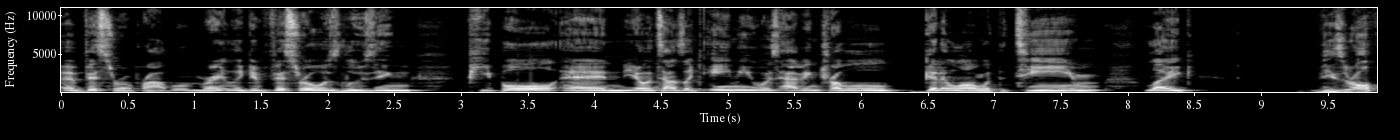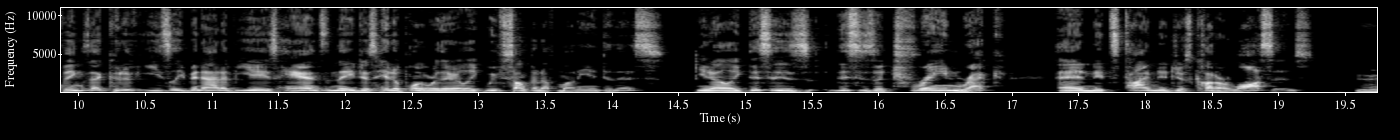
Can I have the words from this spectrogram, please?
a visceral problem, right? Like if visceral was losing people, and you know it sounds like Amy was having trouble getting along with the team. Like these are all things that could have easily been out of EA's hands, and they just hit a point where they're like, we've sunk enough money into this. You know, like this is this is a train wreck, and it's time to just cut our losses. Mm-hmm.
